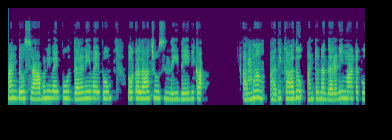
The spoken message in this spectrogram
అంటూ శ్రావణి వైపు, ధరణి వైపు ఒకలా చూసింది దేవిక. అమ్మా అది కాదు అంటున్న ధరణి మాటకు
